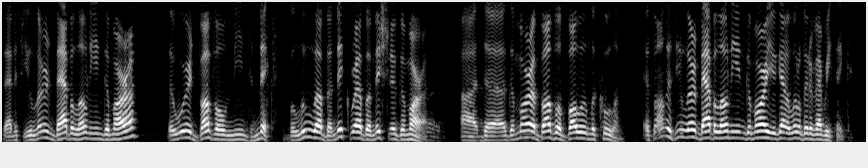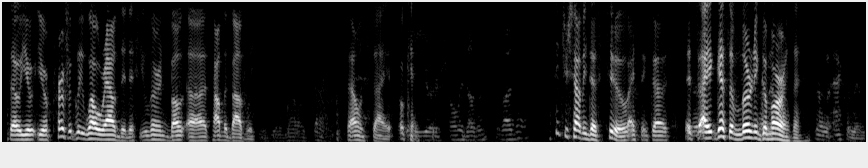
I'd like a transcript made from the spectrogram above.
that if you learn Babylonian Gemara, the word Bavel means mixed. Balula, Bamikra, Bamishnah, Gemara. Uh, the Gemara Bavel, Balu, Makulam. As long as you learn Babylonian Gemara, you get a little bit of everything. So you're, you're perfectly well rounded if you learn uh, Talmud Bavli. Balanced diet. Balanced diet. Okay. Your Shalmi doesn't provide that? I think Yerushalmi does too. I think uh, it's, I guess, of learning Gemara. The, It's not an acronym.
